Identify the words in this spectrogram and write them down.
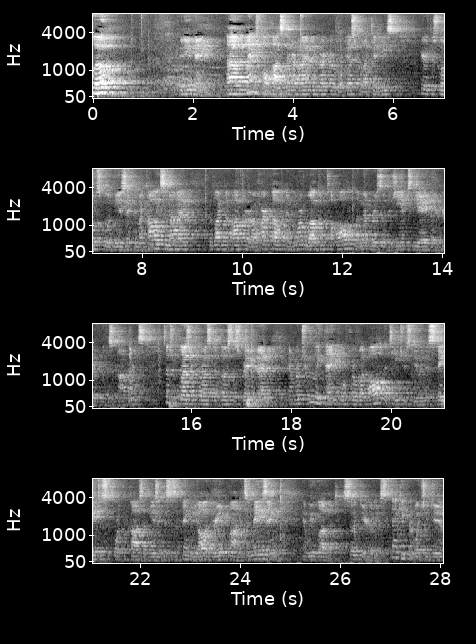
Hello. Good evening. Uh, my name is Paul Hostetter. I'm the Director of Orchestral Activities here at the Schwob School of Music, and my colleagues and I would like to offer a heartfelt and warm welcome to all the members of the GMTA that are here for this conference. It's Such a pleasure for us to host this great event, and we're truly thankful for what all the teachers do in this state to support the cause of music. This is a thing we all agree upon. It's amazing, and we love it so dearly. So thank you for what you do.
